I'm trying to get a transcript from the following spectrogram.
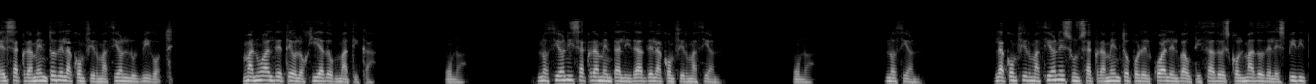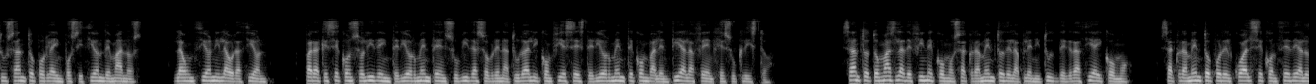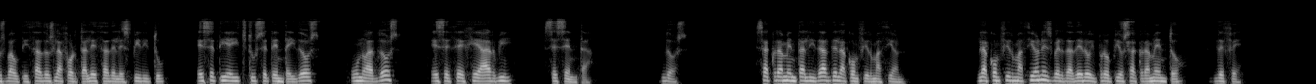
El sacramento de la confirmación Ludvigot. Manual de Teología Dogmática. 1. Noción y sacramentalidad de la confirmación. 1. Noción. La confirmación es un sacramento por el cual el bautizado es colmado del Espíritu Santo por la imposición de manos, la unción y la oración, para que se consolide interiormente en su vida sobrenatural y confiese exteriormente con valentía la fe en Jesucristo. Santo Tomás la define como sacramento de la plenitud de gracia y como, sacramento por el cual se concede a los bautizados la fortaleza del Espíritu, STH 272, 1 a 2, SCG Arby, 60. 2. Sacramentalidad de la confirmación. La confirmación es verdadero y propio sacramento, de fe.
